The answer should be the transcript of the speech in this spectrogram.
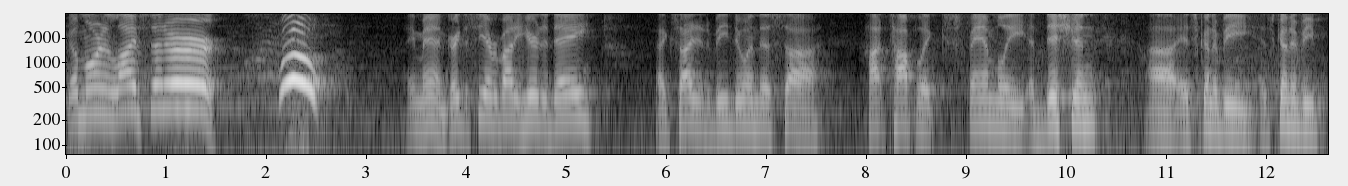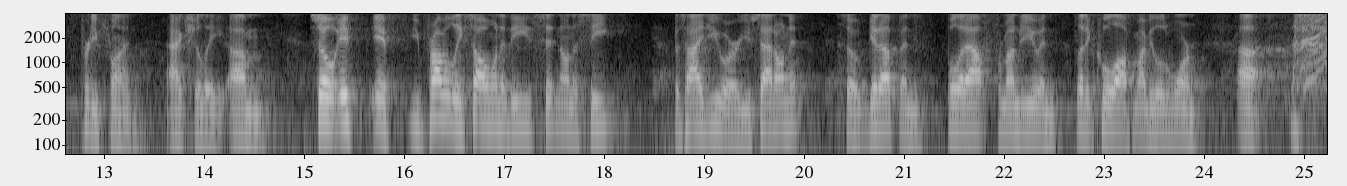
Good morning, Life Center. Woo! Amen. Great to see everybody here today. Excited to be doing this uh, Hot Topics Family Edition. Uh, it's going to be it's going to be pretty fun, actually. Um, so if if you probably saw one of these sitting on a seat beside you, or you sat on it, so get up and pull it out from under you and let it cool off. It might be a little warm. Uh,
